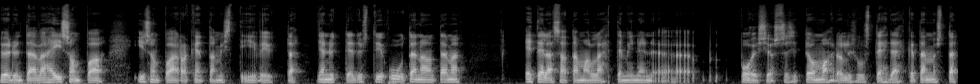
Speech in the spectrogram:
hyödyntää vähän isompaa, isompaa rakentamistiiviyttä. Ja nyt tietysti uutena on tämä Etelä-Sataman lähteminen pois, jossa sitten on mahdollisuus tehdä ehkä tämmöistä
